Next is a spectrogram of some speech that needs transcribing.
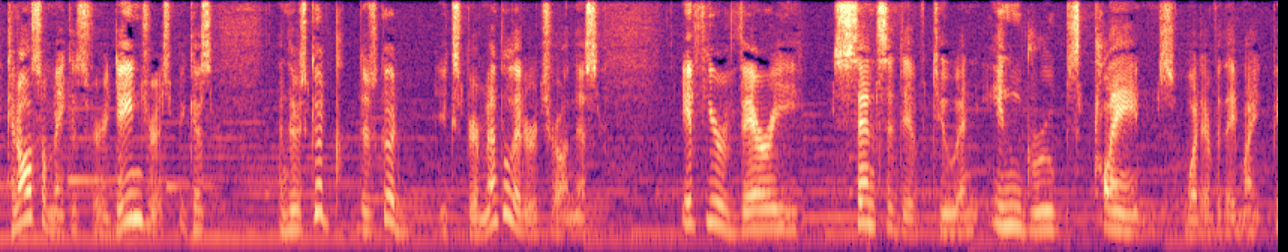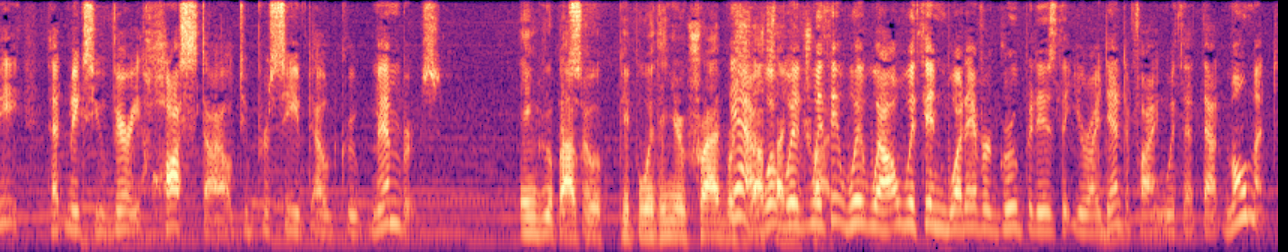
It can also make us very dangerous because, and there's good, there's good experimental literature on this. If you're very sensitive to an in-group's claims, whatever they might be, that makes you very hostile to perceived out-group members. In group, out group, people within your tribe versus Yeah, outside well, with, your tribe. with, well, within whatever group it is that you're identifying with at that moment.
